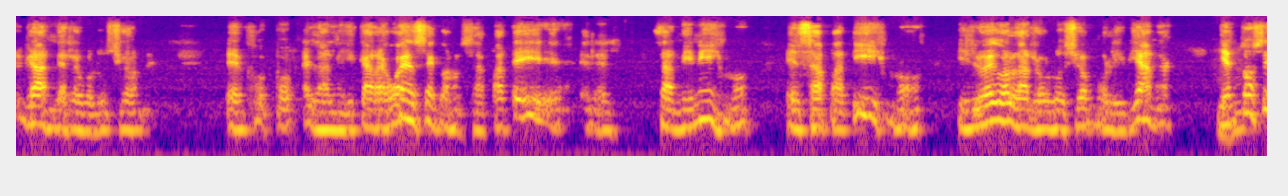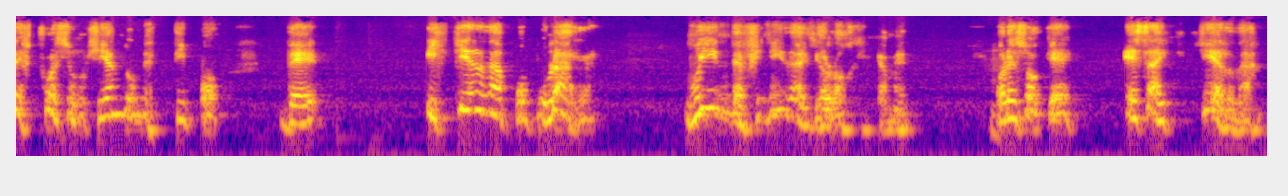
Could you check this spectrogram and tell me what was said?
grandes revoluciones. La nicaragüense con el zapatismo, el sandinismo, el zapatismo y luego la revolución boliviana. Y entonces fue surgiendo un tipo de izquierda popular muy indefinida ideológicamente. Por eso que esa izquierda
